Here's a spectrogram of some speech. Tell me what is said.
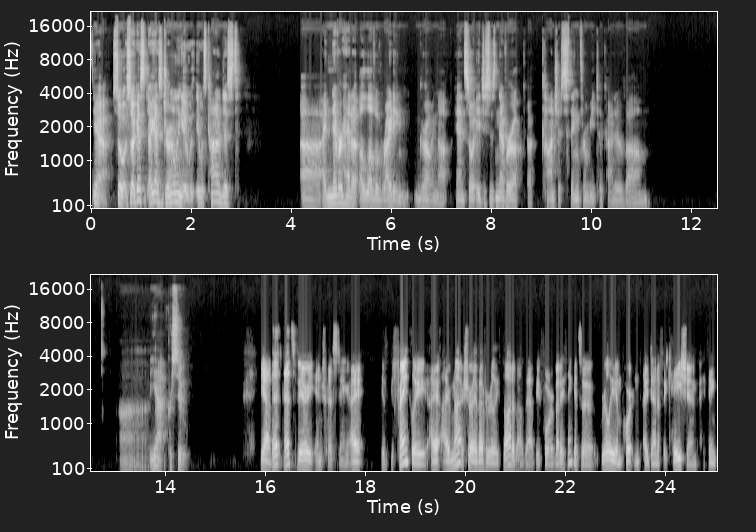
Yeah. So so I guess I guess journaling it was it was kind of just uh, I never had a, a, love of writing growing up, and so it just is never a, a conscious thing for me to kind of um, uh, yeah pursue. Yeah, that that's very interesting. I frankly, I, I'm not sure I've ever really thought about that before, but I think it's a really important identification. I think,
